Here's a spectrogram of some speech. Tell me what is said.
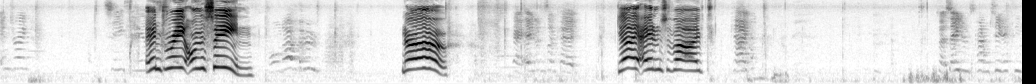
Injury. See? Injury on the scene. Oh no! No. Okay, Aiden's okay. Yay, Aiden survived. Okay. So it's Aiden's penalty if he.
